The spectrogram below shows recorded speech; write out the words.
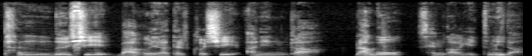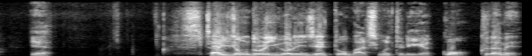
반드시 막아야 될 것이 아닌가라고 생각이 듭니다. 예. 자, 이 정도로 이거는 이제 또 말씀을 드리겠고, 그 다음에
